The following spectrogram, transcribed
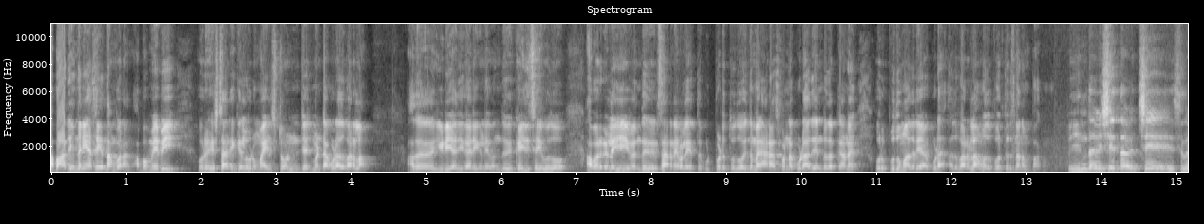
அப்போ அதையும் தனியாக செய்யத்தான் போகிறாங்க அப்போ மேபி ஒரு ஹிஸ்டாரிக்கல் ஒரு மைல் ஸ்டோன் ஜட்மெண்ட்டாக கூட அது வரலாம். அதை இடி அதிகாரிகளை வந்து கைது செய்வதோ அவர்களை வந்து விசாரணை வளையத்துக்கு உட்படுத்துவதோ இந்த மாதிரி ஹராஸ் பண்ணக்கூடாது என்பதற்கான ஒரு புது மாதிரியாக கூட அது வரலாம் அது பொறுத்து தான் நம்ம பார்க்கணும். இப்போ இந்த விஷயத்தை வச்சு சில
